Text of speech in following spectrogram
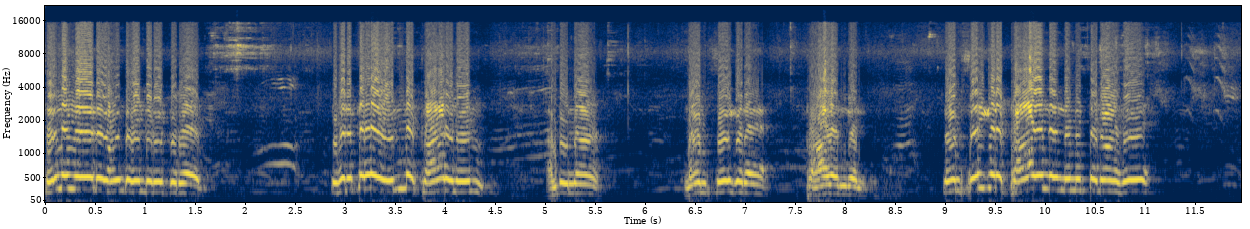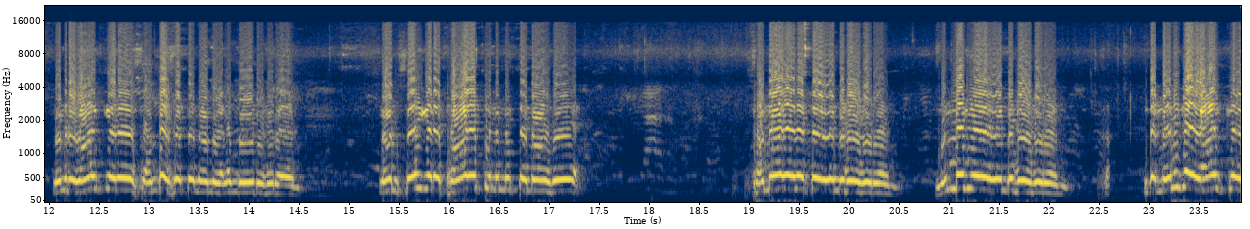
தொல்லையோடு வாழ்ந்து கொண்டிருக்கிறோம். இதற்கெல்லாம் என்ன காரணம்? அப்படின்னா நாம் செய்கிற பாவங்கள். நாம் செய்கிற பாவங்கள் நிமித்தமாக நம்முடைய வாழ்க்கையில சந்தோஷத்தை நாம் இழந்து விடுகிறோம். நாம் செய்கிற பாவத்து நிமித்தமாக சமாதானத்தை இழந்து போகிறோம். நிம்மதியை இழந்து போகிறோம். இந்த மனித வாழ்க்கை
